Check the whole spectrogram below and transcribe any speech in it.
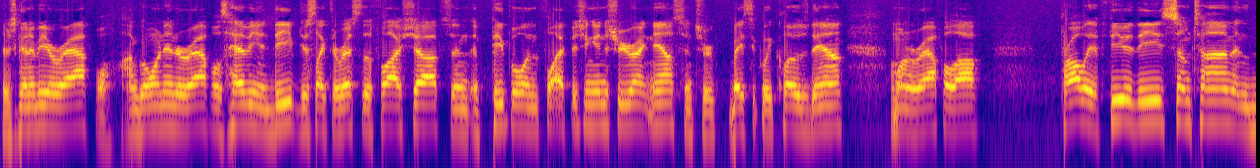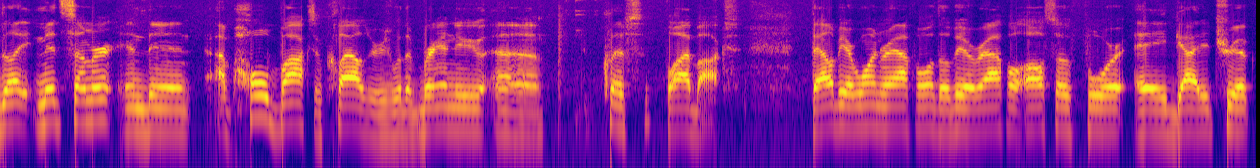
There's going to be a raffle. I'm going into raffles heavy and deep just like the rest of the fly shops and people in the fly fishing industry right now since we're basically closed down. I'm going to raffle off probably a few of these sometime in late midsummer and then a whole box of Clousers with a brand new uh, Cliffs fly box. That'll be our one raffle. There'll be a raffle also for a guided trip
